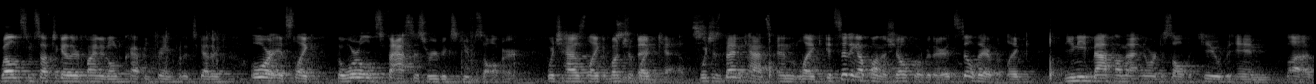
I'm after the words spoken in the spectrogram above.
weld some stuff together, find an old crappy frame, put it together, or it's like the world's fastest Rubik's cube solver, which has like a bunch of Ben like Katz. which is Ben Katz, and like it's sitting up on the shelf over there. It's still there, but like you need math on that in order to solve a cube in uh,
